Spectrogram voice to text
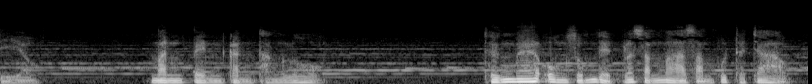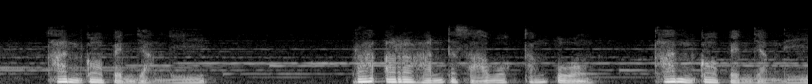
เดียว มันเป็นกันทั้งโลก ถึงแม้องค์สมเด็จพระสัมมาสัมพุทธเจ้า ท่านก็เป็นอย่างนี้ พระอรหันตสาวกทั้งปวง ท่านก็เป็นอย่างนี้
